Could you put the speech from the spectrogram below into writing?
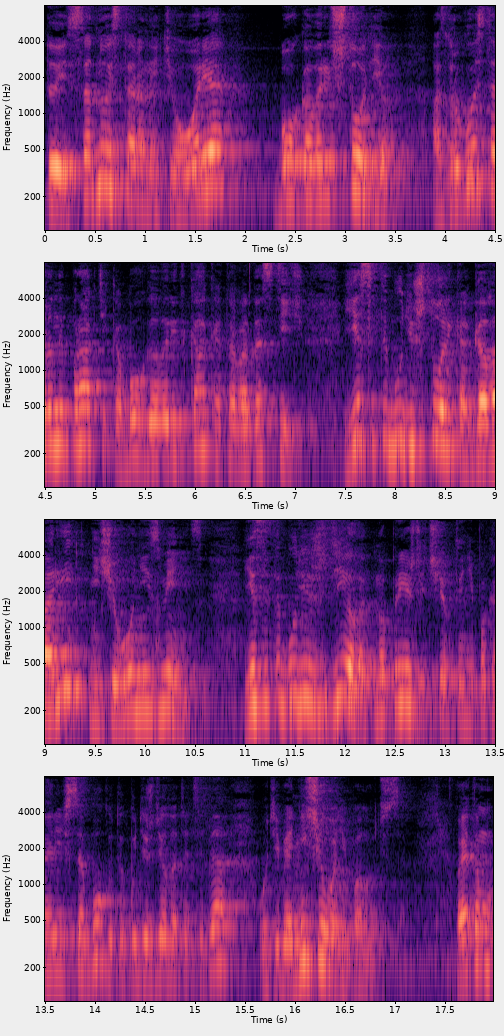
То есть, с одной стороны, теория, Бог говорит, что делать, а с другой стороны, практика, Бог говорит, как этого достичь. Если ты будешь только говорить, ничего не изменится. Если ты будешь делать, но прежде чем ты не покоришься Богу, ты будешь делать от себя, у тебя ничего не получится. Поэтому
